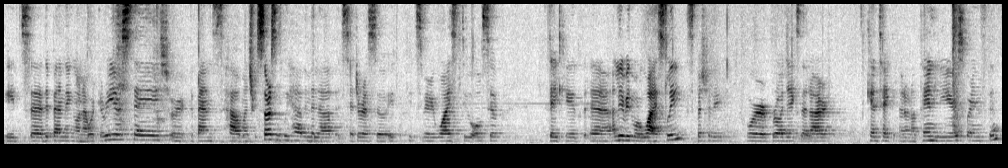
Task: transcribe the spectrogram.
It's uh, depending on our career stage or it depends how much resources we have in the lab, etc. So it, it's very wise to also take it uh, a little bit more wisely, especially for projects that are can take, I don't know, 10 years, for instance.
